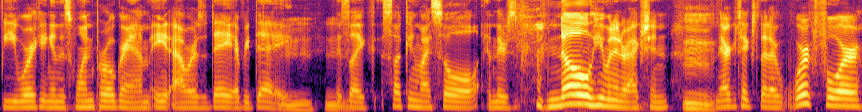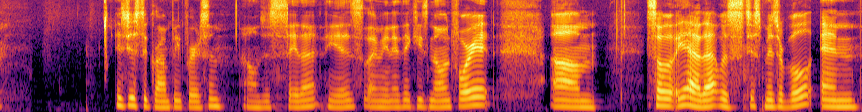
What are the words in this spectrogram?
be working in this one program eight hours a day every day. It's like sucking my soul, and there's no human interaction. The architect that I work for is just a grumpy person. I'll just say that he is. I mean, I think he's known for it. Um, so yeah, that was just miserable. And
